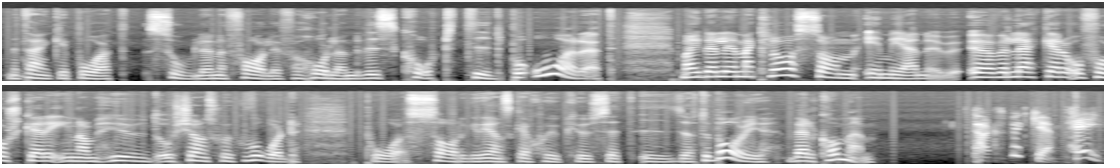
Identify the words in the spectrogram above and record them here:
med tanke på att solen är farlig förhållandevis kort tid på året. Magdalena Claesson är med nu, överläkare och forskare inom hud och könssjukvård på Sahlgrenska sjukhuset i Göteborg. Välkommen! Tack så mycket. Hej!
